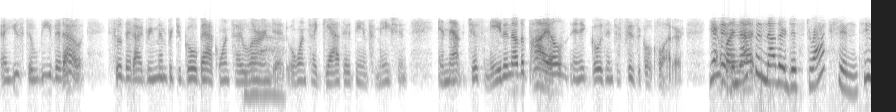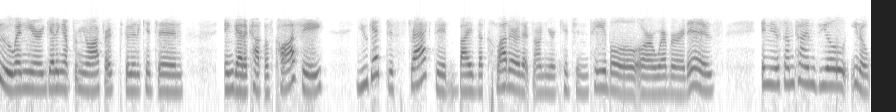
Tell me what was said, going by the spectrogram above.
I used to leave it out so that I'd remember to go back once I learned yeah. it or once I gathered the information. And that just made another pile and it goes into physical clutter. Yeah, and that's that? another distraction too when you're getting up from your office to go to the kitchen and get a cup of coffee. You get distracted by the clutter that's on your kitchen table or wherever it is. And you know, sometimes you'll, you know,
